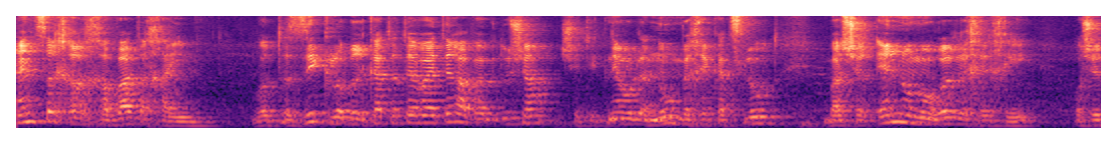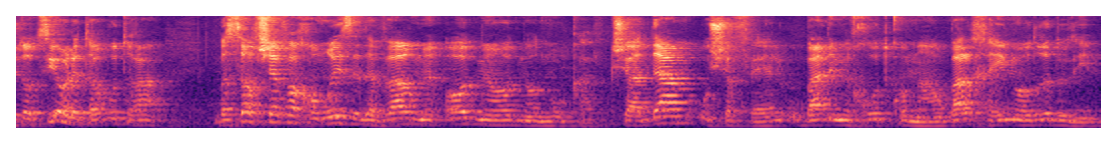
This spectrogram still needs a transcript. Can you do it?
אין צריך הרחבת החיים, ועוד תזיק לו ברכת הטבע היתרה והקדושה, שתתנהו לנום בחיק עצלות, באשר אין לו מעורר הכרחי, או שתוציאו לתרבות רעה. בסוף שפע חומרי זה דבר מאוד מאוד מאוד מורכב. כשאדם הוא שפל, הוא בעל נמיכות קומה, הוא בעל חיים מאוד רדודים,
